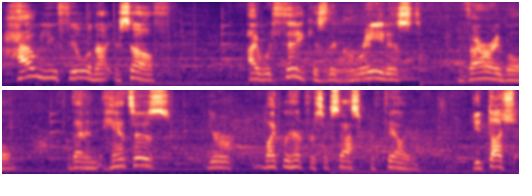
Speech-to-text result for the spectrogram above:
how you feel about yourself, I would think, is the greatest variable that enhances your likelihood for success or failure. You touched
